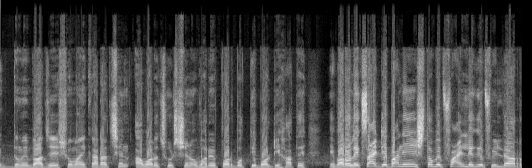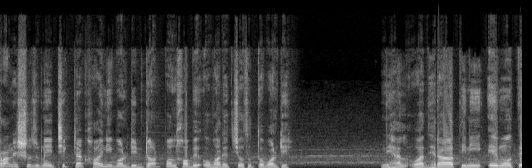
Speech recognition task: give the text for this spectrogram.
একদমই বাজে সময় কাটাচ্ছেন, আবারও ছুটছেন ওভারের পরবর্তী বলটি হাতে। এবারও লেগ সাইডে বানিশ, তবে ফাইন লেগে ফিল্ডার রানের সুযোগ নেই, ঠিকঠাক হয়নি বলটি ডট বল হবে ওভারের চতুর্থ বলটি। নিহাল ওয়াধেরা, তিনি এই মুহূর্তে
